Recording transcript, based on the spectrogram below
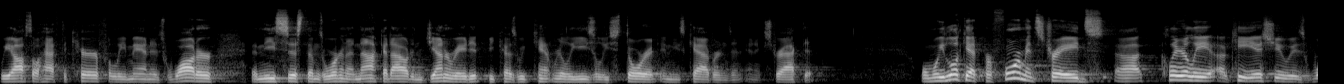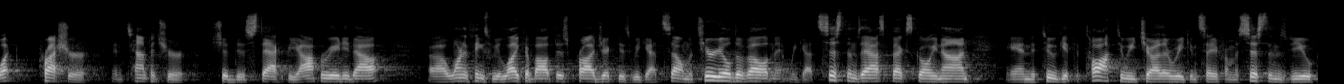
We also have to carefully manage water in these systems. We're going to knock it out and generate it because we can't really easily store it in these caverns and, and extract it. When we look at performance trades, uh, clearly a key issue is what pressure and temperature should this stack be operated out. Uh, one of the things we like about this project is we got cell material development, we got systems aspects going on, and the two get to talk to each other, we can say from a systems view,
